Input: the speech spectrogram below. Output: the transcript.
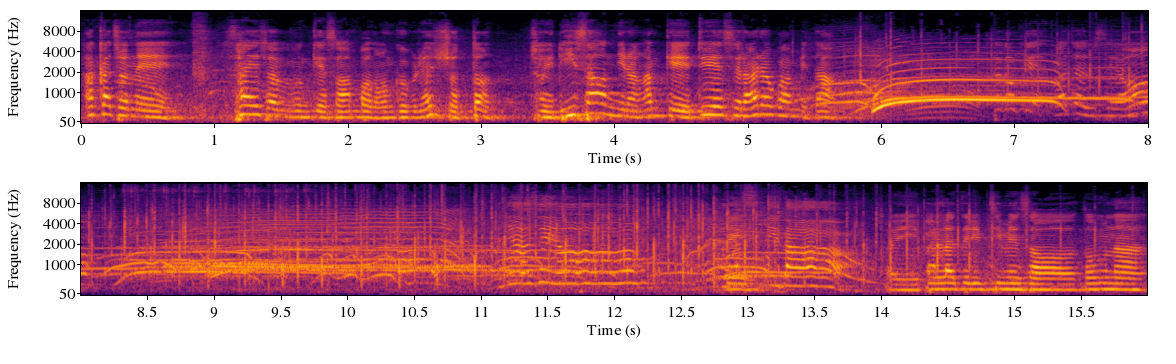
아까 전에 사회자분께서 한번 언급을 해주셨던 저희 리사 언니랑 함께 듀엣을 하려고 합니다. 뜨겁게 맞아주세요. 안녕하세요. 네. 반갑습니다. 저희 발라드림 팀에서 너무나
